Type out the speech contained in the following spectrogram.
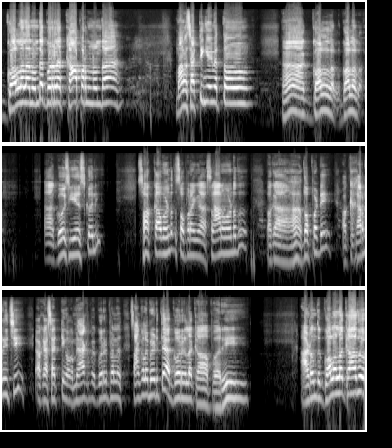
గొల్లలను ఉందా? గొర్రెల కాపర్లను ఉందా? మనం సెట్టింగ్ ఏమి ఇస్తాం? గొల్లలు గొల్లలు. గోసి వేసుకొని సొక్కా ఉండదు శుభ్రంగా స్నానం ఉండదు ఒక దుప్పటి ఒక కర్ర ఇచ్చి ఒక సెట్టింగ్ ఒక మేక గొర్రె పిల్ల సంకలో పెడితే ఆ గొర్రెల కాపరి. ఆడుంది గొల్లలు కాదు.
